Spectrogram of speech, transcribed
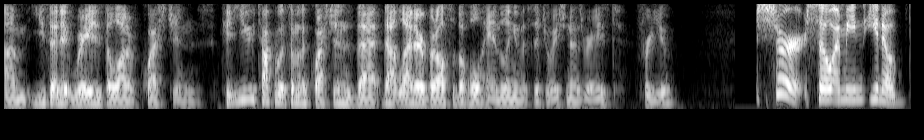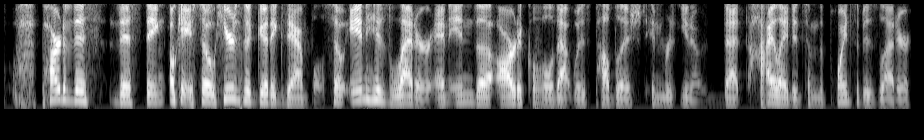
um, you said it raised a lot of questions. Could you talk about some of the questions that that letter, but also the whole handling of the situation has raised for you? Sure. So I mean, you know, part of this this thing. Okay, so here's a good example. So in his letter and in the article that was published in you know that highlighted some of the points of his letter,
